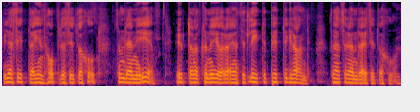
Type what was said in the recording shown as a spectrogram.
vilja sitta i en hopplös situation som den ni är utan att kunna göra ens ett litet pyttegrand för att förändra er situation?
